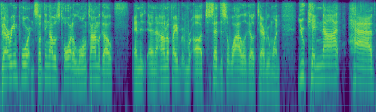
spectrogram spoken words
very important. Something I was taught a long time ago, and and I don't know if I uh, said this a while ago to everyone. You cannot have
